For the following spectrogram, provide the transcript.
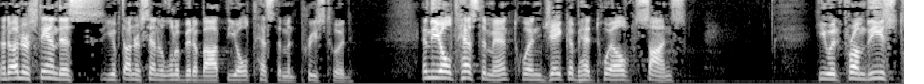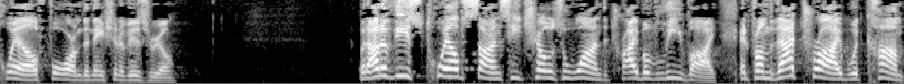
Now, to understand this, you have to understand a little bit about the Old Testament priesthood. In the Old Testament, when Jacob had 12 sons, he would, from these 12, form the nation of Israel. But out of these 12 sons, he chose one, the tribe of Levi. And from that tribe would come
